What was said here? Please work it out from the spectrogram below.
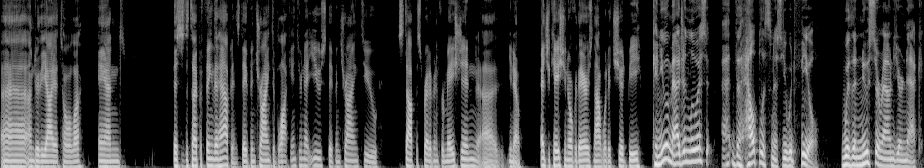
uh, under the Ayatollah. And this is the type of thing that happens. They've been trying to block internet use, they've been trying to stop the spread of information. Uh, you know, education over there is not what it should be. Can you imagine, Lewis, the helplessness you would feel with a noose around your neck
